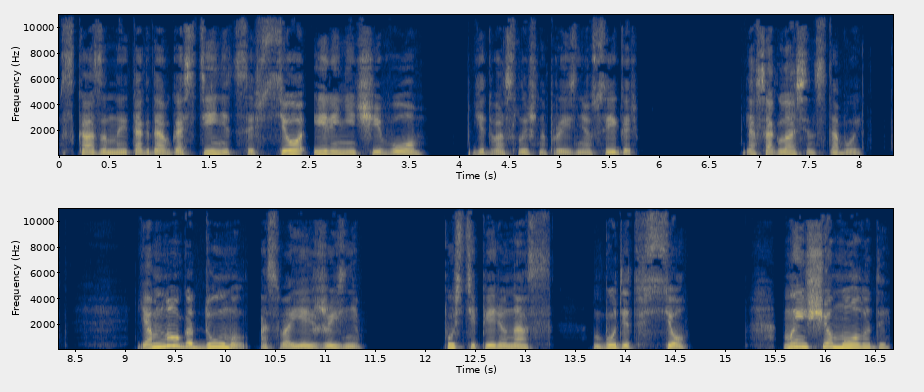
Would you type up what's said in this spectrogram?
сказанные тогда в гостинице, «все или ничего», — едва слышно произнес Игорь. «Я согласен с тобой. Я много думал о своей жизни. Пусть теперь у нас будет все. Мы еще молоды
